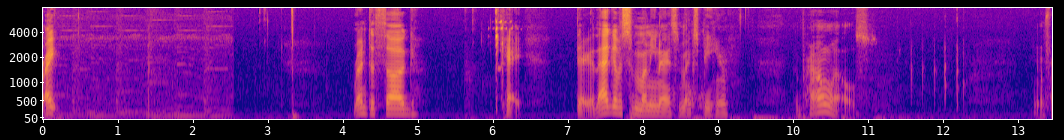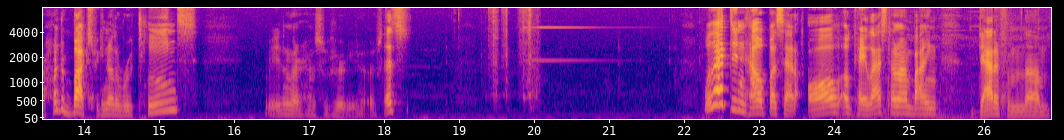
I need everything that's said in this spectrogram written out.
Right? Rent a thug. Okay. There you go. That gives us some money, nice some XP here. The Brownwells. You know, for 100 bucks, we can know the routines. Read another house security tips. That's. Well, that didn't help us at all. Okay, last time I'm buying data from them.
